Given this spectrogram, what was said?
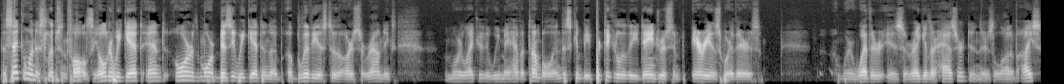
The second one is slips and falls. The older we get, and or the more busy we get and oblivious to our surroundings, the more likely that we may have a tumble. And this can be particularly dangerous in areas where there's where weather is a regular hazard and there's a lot of ice,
